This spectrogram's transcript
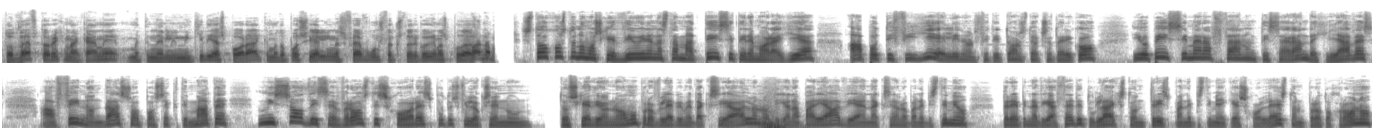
Το δεύτερο έχει να κάνει με την ελληνική διασπορά και με το πώς οι Έλληνες φεύγουν στο εξωτερικό για να σπουδάσουν. Στόχος του νομοσχεδίου είναι να σταματήσει την αιμορραγία από τη φυγή Ελλήνων φοιτητών στο εξωτερικό, οι οποίοι σήμερα φτάνουν τις 40.000, αφήνοντας, όπως εκτιμάται, μισό δις ευρώ στις χώρες που τους φιλοξενούν. Το σχέδιο νόμου προβλέπει μεταξύ άλλων ότι για να πάρει άδεια ένα ξένο πανεπιστήμιο πρέπει να διαθέτει τουλάχιστον τρεις πανεπιστημιακές σχολές τον πρώτο χρόνο,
